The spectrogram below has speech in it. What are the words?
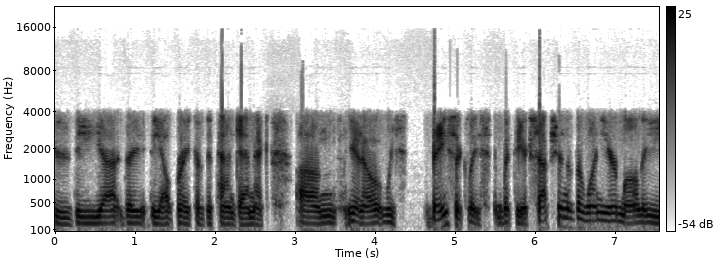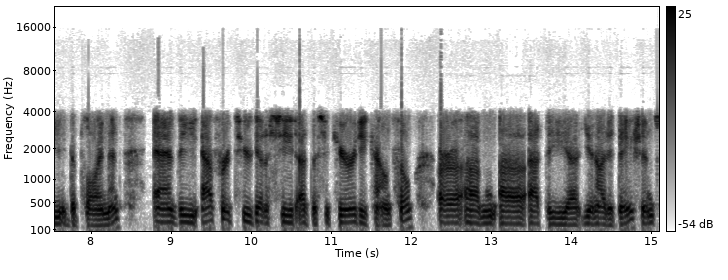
to the, uh, the, the outbreak of the pandemic, um, you know, we basically, with the exception of the one year Mali deployment and the effort to get a seat at the Security Council or um, uh, at the uh, United Nations,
